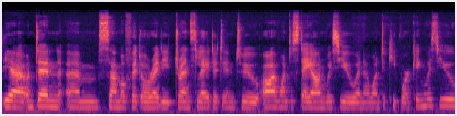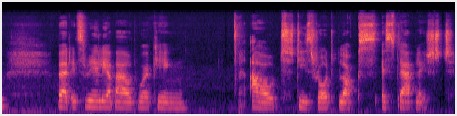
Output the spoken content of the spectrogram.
yeah and then um, some of it already translated into oh i want to stay on with you and i want to keep working with you but it's really about working out these roadblocks established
